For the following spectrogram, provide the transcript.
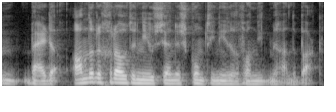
bij de andere grote nieuwszenders komt hij in ieder geval niet meer aan de bak.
